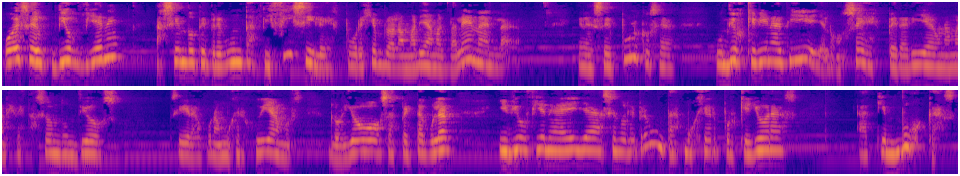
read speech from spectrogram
O ese Dios viene haciéndote preguntas difíciles, por ejemplo, a la María Magdalena en el sepulcro, o sea, un Dios que viene a ti, ella no sé, esperaría una manifestación de un Dios si era una mujer judía, gloriosa, espectacular, y Dios viene a ella haciéndole preguntas, mujer, ¿por qué lloras? ¿A quién buscas?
